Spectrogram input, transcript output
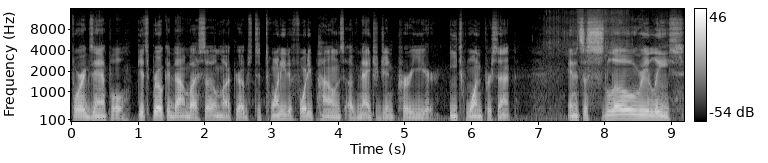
for example, gets broken down by soil microbes to 20 to 40 pounds of nitrogen per year, each 1%. And it's a slow release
